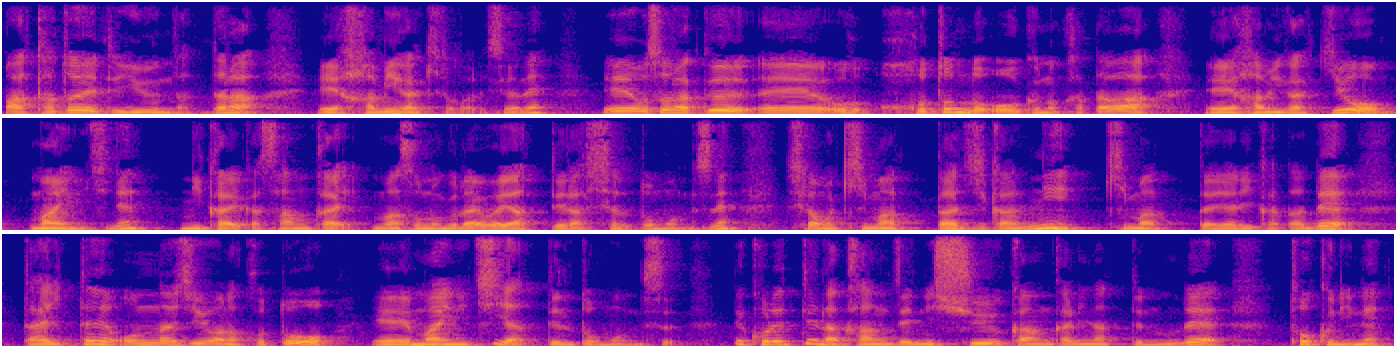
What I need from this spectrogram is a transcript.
まあ、例えて言うんだったら、えー歯磨きとかですよね、えーおそらく、えーほとんど多くの方は、え歯磨きを毎日ね2回か3回、まあ、そのぐらいはやってらっしゃると思うんですね。しかも決まった時間に決まったやり方で大体同じようなことを、え毎日やってると思うんです。でこれっていうのは完全に習慣化になってるので特にね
